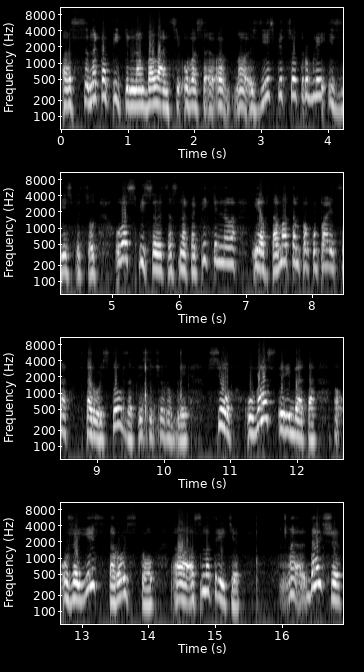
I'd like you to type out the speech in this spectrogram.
с накопительном балансе у вас здесь 500 рублей и здесь 500. У вас списывается с накопительного и автоматом покупается второй стол за 1000 рублей. Все, у вас, ребята, уже есть второй стол. Смотрите, дальше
